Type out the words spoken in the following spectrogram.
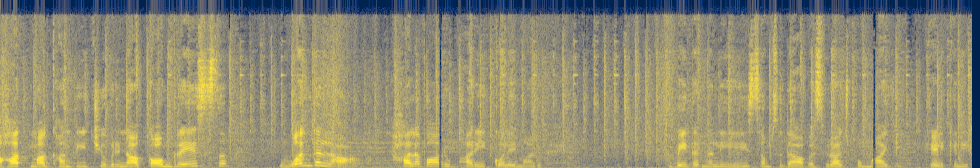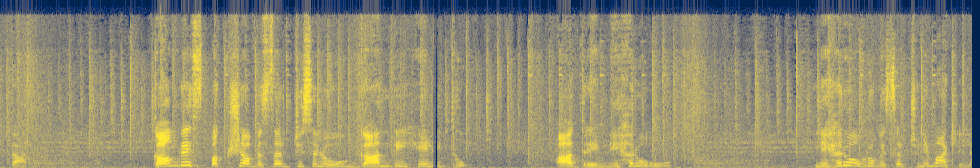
ಮಹಾತ್ಮ ಗಾಂಧೀಜಿಯವರನ್ನ ಕಾಂಗ್ರೆಸ್ ಒಂದಲ್ಲ ಹಲವಾರು ಬಾರಿ ಕೊಲೆ ಮಾಡಿದೆ. ಬೀದರ್ನಲ್ಲಿ ಸಂಸದ ಬಸವರಾಜ ಬೊಮ್ಮಾಯಿ ಹೇಳಿಕೆ ನೀಡಿದ್ದಾರೆ. ಕಾಂಗ್ರೆಸ್ ಪಕ್ಷ ವಿಸರ್ಜಿಸಲು ಗಾಂಧಿ ಹೇಳಿದ್ರು. ಆದರೆ ನೆಹರು ನೆಹರು ಅವರು ವಿಸರ್ಜನೆ ಮಾಡಲಿಲ್ಲ.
